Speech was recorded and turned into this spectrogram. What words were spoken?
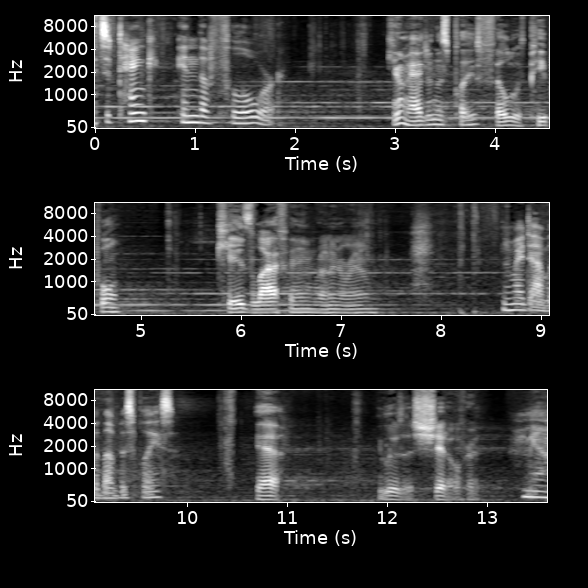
It's a tank in the floor. Can you imagine this place filled with people? Kids laughing, running around? My dad would love this place. Yeah. He loses his shit over it. Yeah.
